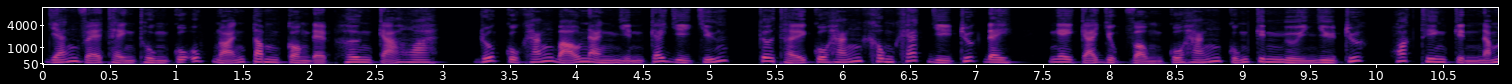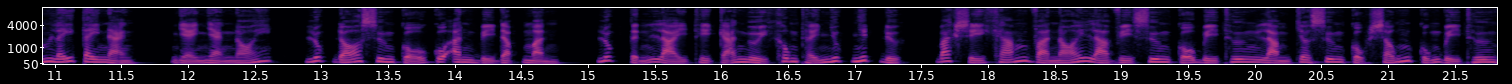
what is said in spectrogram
dáng vẻ thẹn thùng của út noãn tâm còn đẹp hơn cả hoa. Rốt cuộc hắn bảo nàng nhìn cái gì chứ, cơ thể của hắn không khác gì trước đây, ngay cả dục vọng của hắn cũng kinh người như trước. Hoắc Thiên Kình nắm lấy tay nàng, nhẹ nhàng nói, lúc đó xương cổ của anh bị đập mạnh, lúc tỉnh lại thì cả người không thể nhúc nhích được. Bác sĩ khám và nói là vì xương cổ bị thương làm cho xương cột sống cũng bị thương,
